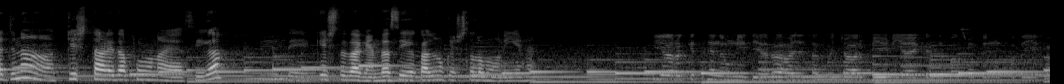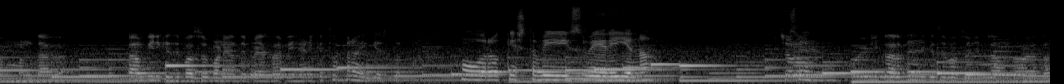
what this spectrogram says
ਅੱਜ ਨਾ ਕਿਸ਼ਤ ਵਾਲੇ ਦਾ ਫੋਨ ਆਇਆ ਸੀਗਾ ਤੇ ਕਿਸ਼ਤ ਦਾ ਕਹਿੰਦਾ ਸੀਗਾ ਕੱਲ ਨੂੰ ਕਿਸ਼ਤ ਲਵਾਉਣੀ ਹੈ। ਯਾਰ ਕਿੱਥੇ ਨਵਨੀ ਤੇ ਯਾਰ? ਹਜੇ ਤੱਕ ਕੋਈ 4 ਰੁਪਏ ਨਹੀਂ ਆਏ ਕਿਸੇ ਪਾਸੋਂ ਤੈਨੂੰ ਪਤਾ ਹੀ ਹੈ ਕੰਮ ਮੰਦਾਗਾ ਕੰਮ ਵੀ ਕਿਸੇ ਪਾਸੋਂ ਬਣਿਆ ਤੇ ਪੈਸਾ ਵੀ ਹੈ ਨਹੀਂ ਕਿੱਥੋਂ ਭਰਾਈ ਕਿਸ਼ਤ? ਹੋਰ ਕਿਸ਼ਤ ਵੀ ਸਵੇਰੇ ਹੀ ਹੈ ਨਾ। ਚਲੋ ਕੋਈ ਨਹੀਂ ਕਰਦੇ ਹਾਂ ਕਿਸੇ ਪਾਸੋਂ ਜਿੱਲਾ ਹੁੰਦਾ ਹੋਇਆ ਤਾਂ।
